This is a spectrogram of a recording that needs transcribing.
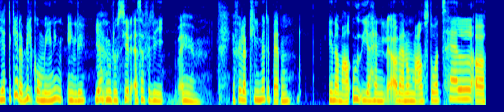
Ja, det giver da vildt god mening egentlig, Ja. nu du siger det. Altså fordi, øh, jeg føler, at klimadebatten ender meget ud i at, handle, at være nogle meget store tal, og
